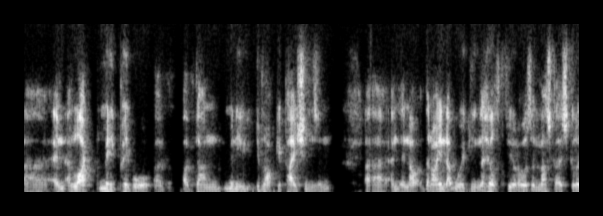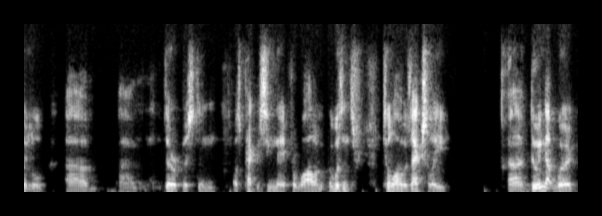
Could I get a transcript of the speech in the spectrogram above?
Uh, and, and, like many people, I've, I've, done many different occupations, and uh, and then I, then I end up working in the health field. I was a musculoskeletal um, um, therapist, and I was practicing there for a while. It wasn't until I was actually uh, doing that work,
